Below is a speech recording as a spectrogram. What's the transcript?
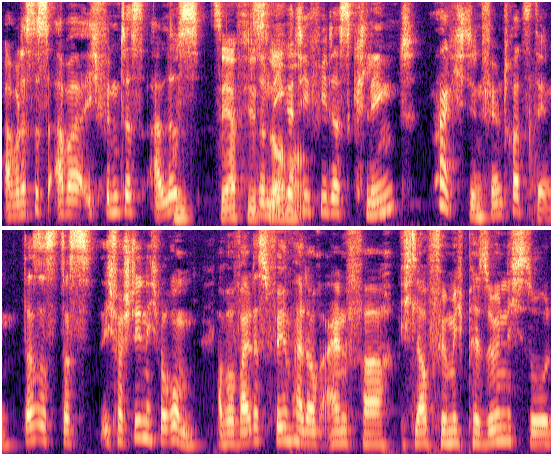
aber das ist aber ich finde das alles und sehr viel so negativ wie das klingt mag ich den Film trotzdem. Das ist das, ich verstehe nicht warum. Aber weil das Film halt auch einfach, ich glaube für mich persönlich so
